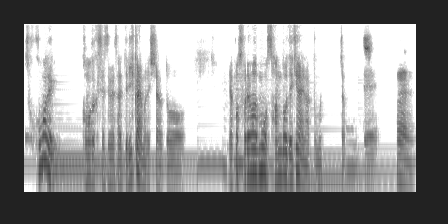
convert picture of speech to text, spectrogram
そこまで細かく説明されて理解までしちゃうと、やっぱそれはもう賛同できないなと思って、うん。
